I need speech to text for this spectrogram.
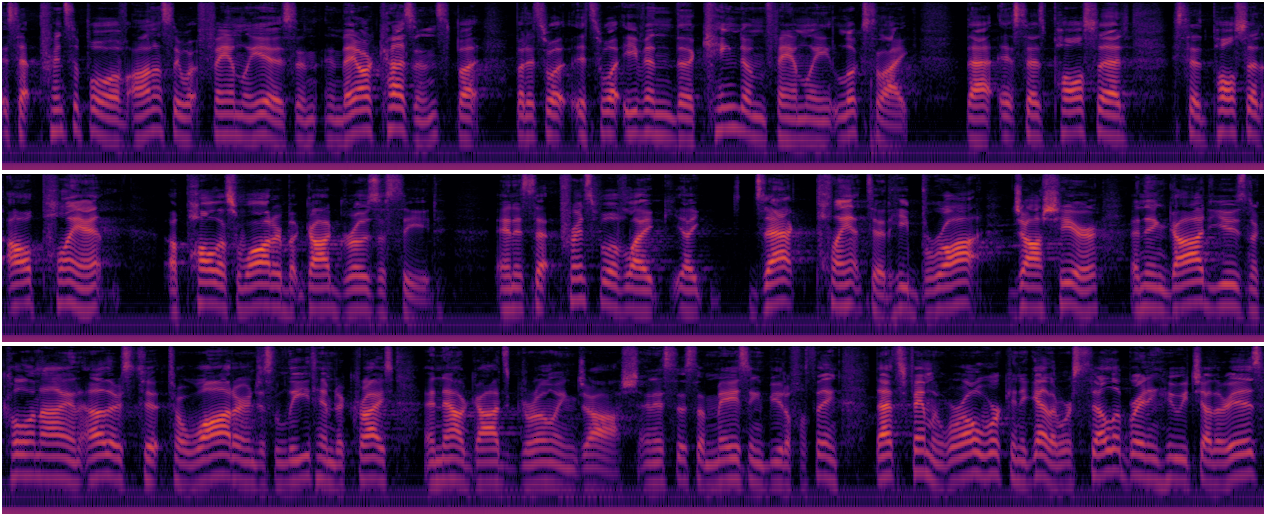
it's that principle of honestly what family is. And, and they are cousins, but, but it's, what, it's what even the kingdom family looks like. That it says, Paul said, said, Paul said, I'll plant, Apollos water, but God grows a seed. And it's that principle of like, like Zach planted, he brought Josh here, and then God used Nicole and I and others to, to water and just lead him to Christ. And now God's growing Josh. And it's this amazing, beautiful thing. That's family. We're all working together. We're celebrating who each other is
